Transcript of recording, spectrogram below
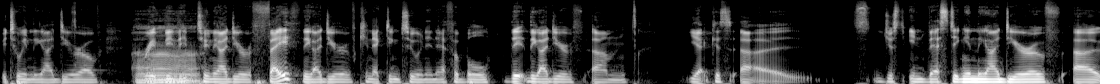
between the idea of uh. between the idea of faith, the idea of connecting to an ineffable, the the idea of um, yeah, because uh, just investing in the idea of uh,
